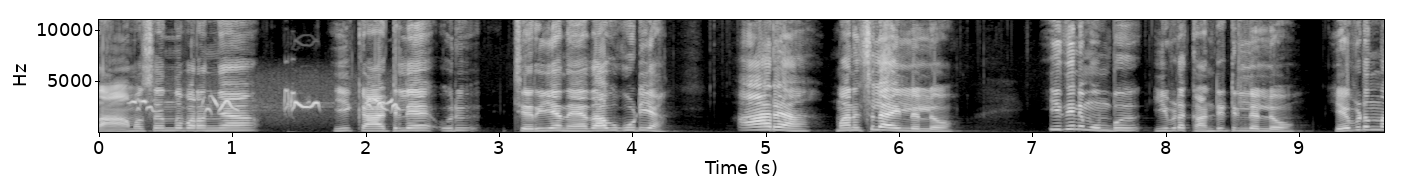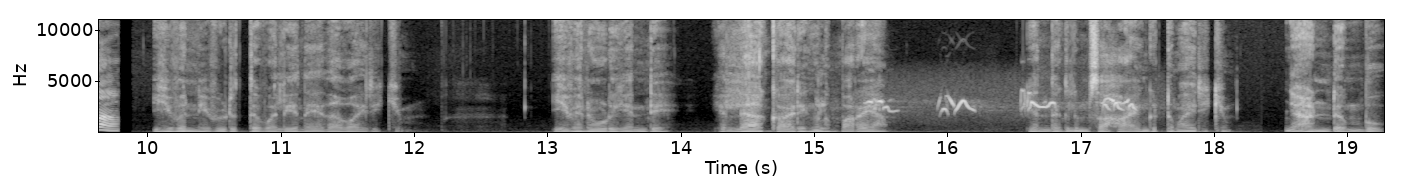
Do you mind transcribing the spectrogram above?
താമസം എന്ന് പറഞ്ഞ ഈ കാട്ടിലെ ഒരു ചെറിയ നേതാവ് കൂടിയാ. ആരാ? മനസ്സിലായില്ലല്ലോ. ഇതിനു മുമ്പ് ഇവിടെ കണ്ടിട്ടില്ലല്ലോ. എവിടുന്നാ? ഇവൻ ഇവിടുത്തെ വലിയ നേതാവായിരിക്കും. ഇവനോട് എന്റെ എല്ലാ കാര്യങ്ങളും പറയാം. എന്തെങ്കിലും സഹായം കിട്ടുമായിരിക്കും. ഞാൻ ഡംബു.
